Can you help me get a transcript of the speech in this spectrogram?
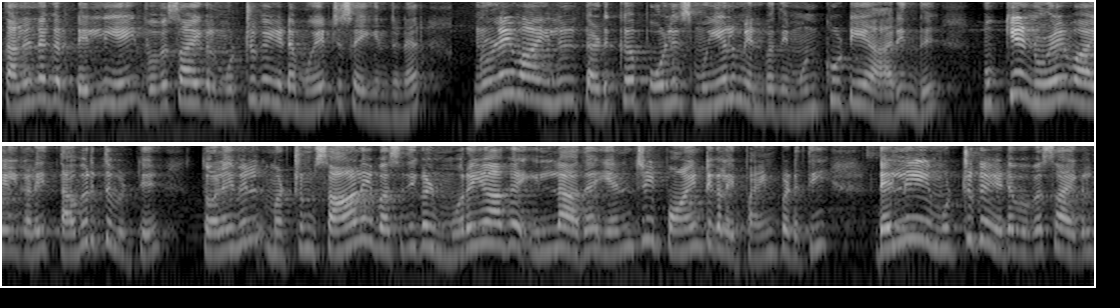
தலைநகர் டெல்லியை விவசாயிகள் முற்றுகையிட முயற்சி செய்கின்றனர். நுழைவாயிலில் தடுக்க போலீஸ் முயலும் என்பதை முன்கூட்டியே அறிந்து முக்கிய நுழைவாயில்களை தவிர்த்துவிட்டு தொலைவில் மற்றும் சாலை வசதிகள் முறையாக இல்லாத என்ட்ரி பாயிண்ட்டுகளை பயன்படுத்தி டெல்லியை முற்றுகையிட விவசாயிகள்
